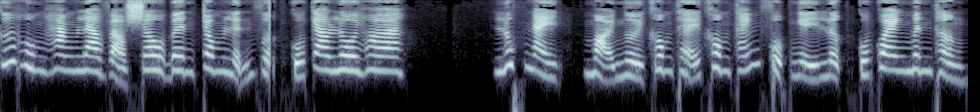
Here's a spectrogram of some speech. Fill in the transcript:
cứ hung hăng lao vào sâu bên trong lĩnh vực của cao lôi hoa. Lúc này, mọi người không thể không thán phục nghị lực của quan minh thần.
